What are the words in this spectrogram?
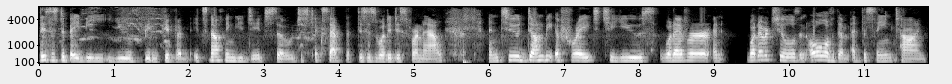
this is the baby you've been given. It's nothing you did. So just accept that this is what it is for now. And two, don't be afraid to use whatever and whatever tools and all of them at the same time.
